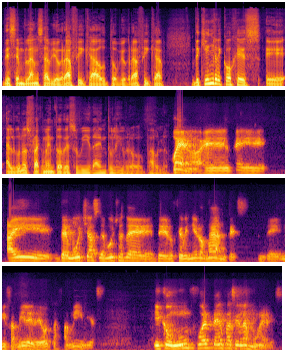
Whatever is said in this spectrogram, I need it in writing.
de semblanza biográfica, autobiográfica. ¿De quién recoges eh, algunos fragmentos de su vida en tu libro, Pablo? Bueno, eh, eh, hay de muchas, de muchos de, de, los que vinieron antes, de mi familia y de otras familias, y con un fuerte énfasis en las mujeres.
